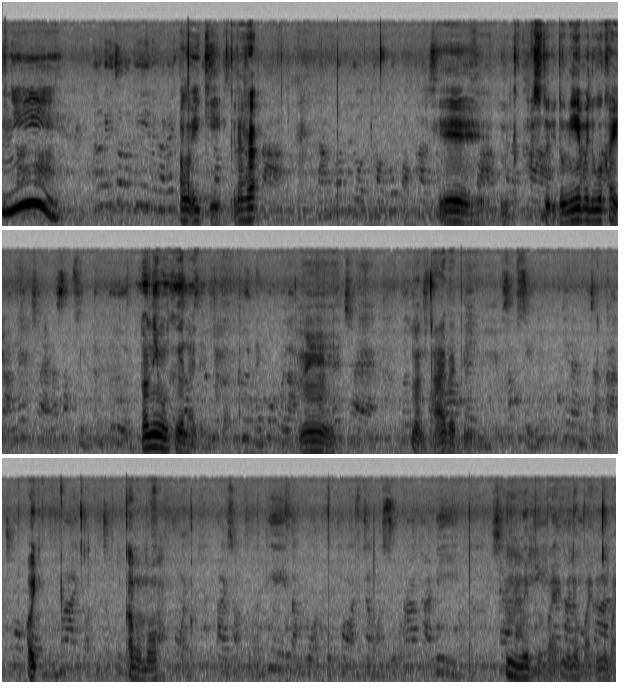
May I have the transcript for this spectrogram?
นี่เอาอีกนะครับโอเคสตูอยู่ตรงนี้ไปดูว่าใครแล้วนี่มันคืออะไรเนี่ยนี่มันท้ายไปปีเอ้ยกับมออืมไม่ไปไม่ต้องไปไม่ต้องไป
